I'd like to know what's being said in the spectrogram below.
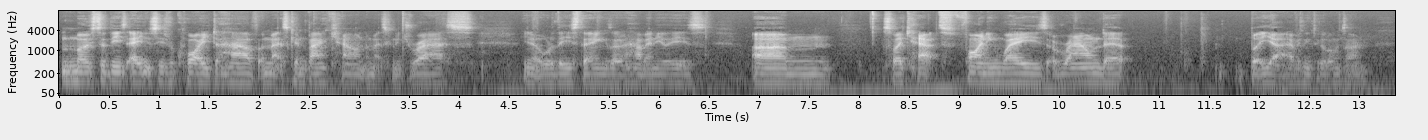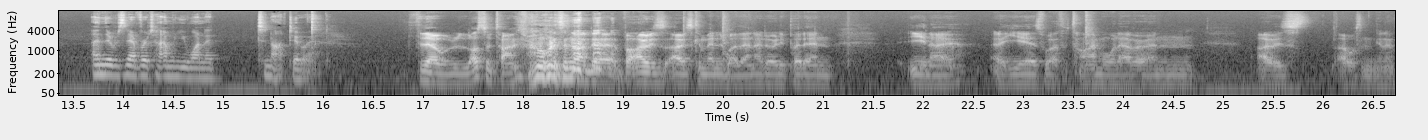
most of these agencies require you to have a Mexican bank account, a Mexican address. You know, all of these things. I don't have any of these. Um, so I kept finding ways around it. But yeah, everything took a long time. And there was never a time when you wanted to not do it. There were lots of times when I wanted to not do it, but I was I was committed by then. I'd already put in, you know, a year's worth of time or whatever, and I was I wasn't gonna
